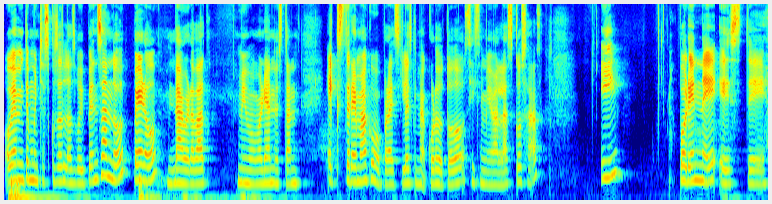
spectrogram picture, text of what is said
Obviamente muchas cosas las voy pensando, pero la verdad mi memoria no es tan extrema como para decirles que me acuerdo todo, si se me van las cosas. Y por ende, este,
